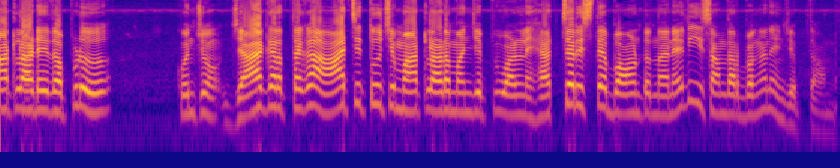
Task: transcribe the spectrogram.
మాట్లాడేటప్పుడు కొంచెం జాగ్రత్తగా ఆచితూచి మాట్లాడమని చెప్పి వాళ్ళని హెచ్చరిస్తే బాగుంటుంది అనేది ఈ సందర్భంగా నేను చెప్తా ఉన్నా.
